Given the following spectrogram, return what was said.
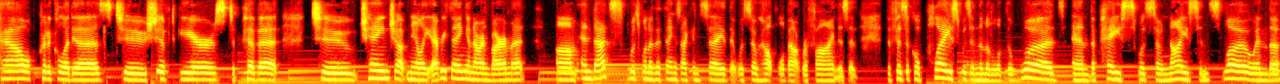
how critical it is to shift gears, to pivot, to change up nearly everything in our environment. Um, and that's was one of the things I can say that was so helpful about Refine is that the physical place was in the middle of the woods, and the pace was so nice and slow, and the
